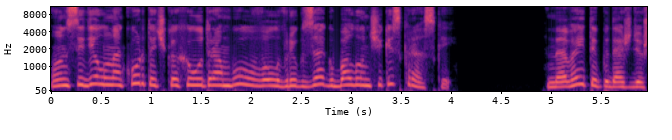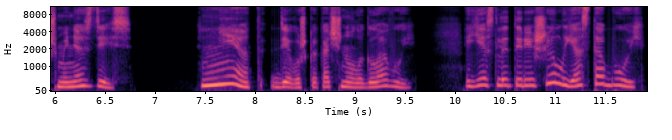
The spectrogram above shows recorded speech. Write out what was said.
Он сидел на корточках и утрамбовывал в рюкзак баллончики с краской. «Давай ты подождешь меня здесь». «Нет», — девушка качнула головой. «Если ты решил, я с тобой».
